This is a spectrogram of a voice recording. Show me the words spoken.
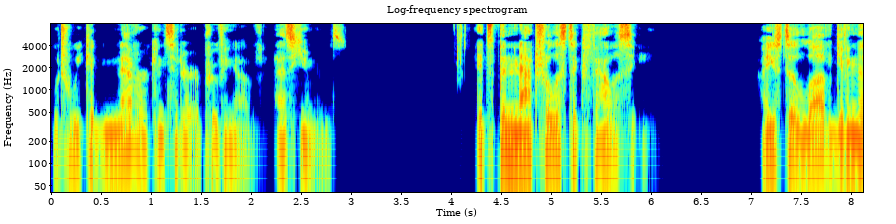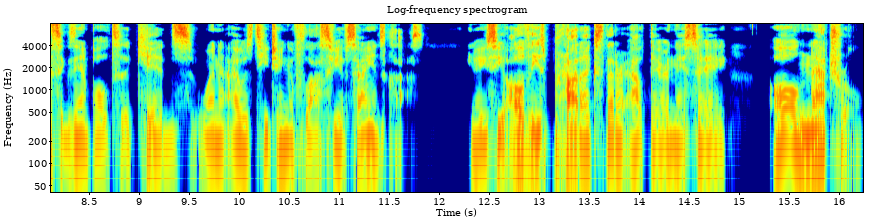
which we could never consider approving of as humans. It's the naturalistic fallacy. I used to love giving this example to kids when I was teaching a philosophy of science class. You know, you see all of these products that are out there and they say, all natural.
